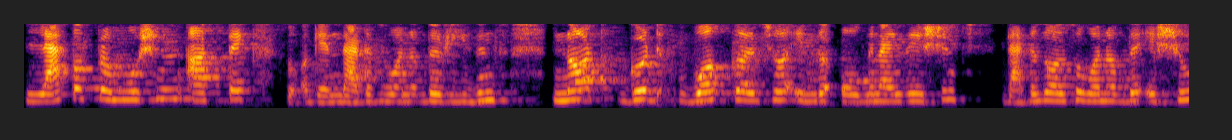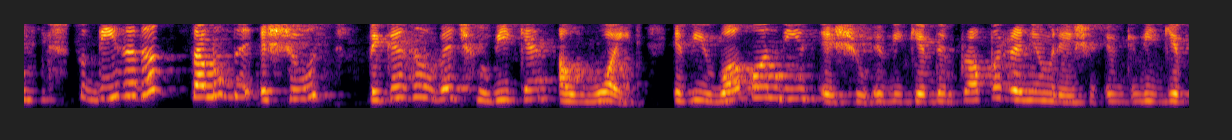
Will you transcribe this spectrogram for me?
Lack of promotion aspects. So again, that is one of the reasons. Not good work culture in the organization. That is also one of the issue. So these are the some of the issues because of which we can avoid if we work on these issues if we give them proper remuneration if we give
